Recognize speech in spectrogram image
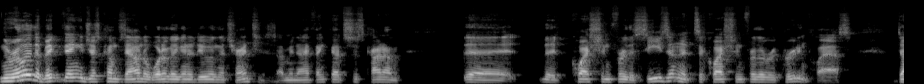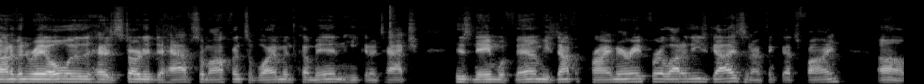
And really, the big thing just comes down to what are they going to do in the trenches. I mean, I think that's just kind of the the question for the season. It's a question for the recruiting class. Donovan Raiola has started to have some offensive linemen come in. He can attach his name with them. He's not the primary for a lot of these guys, and I think that's fine. Uh,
